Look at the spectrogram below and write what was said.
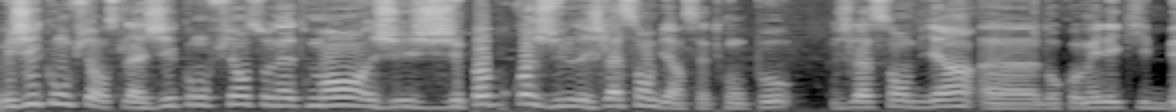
Mais j'ai confiance là, j'ai confiance honnêtement, je sais pas pourquoi je, la sens bien cette compo, je la sens bien, donc on met l'équipe B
